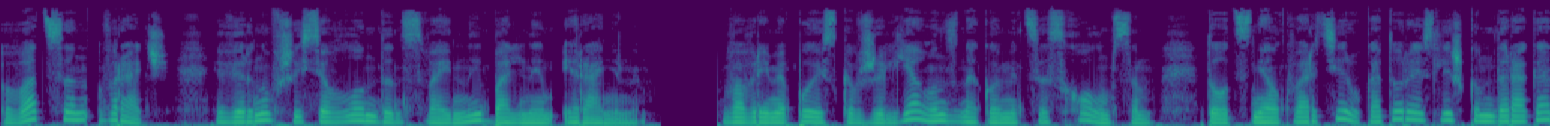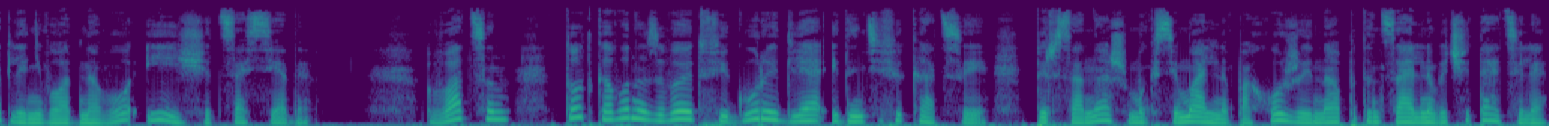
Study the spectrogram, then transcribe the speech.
Ватсон – врач, вернувшийся в Лондон с войны больным и раненым. Во время поисков жилья он знакомится с Холмсом. Тот снял квартиру, которая слишком дорога для него одного, и ищет соседа. Ватсон — тот, кого называют фигурой для идентификации, персонаж, максимально похожий на потенциального читателя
